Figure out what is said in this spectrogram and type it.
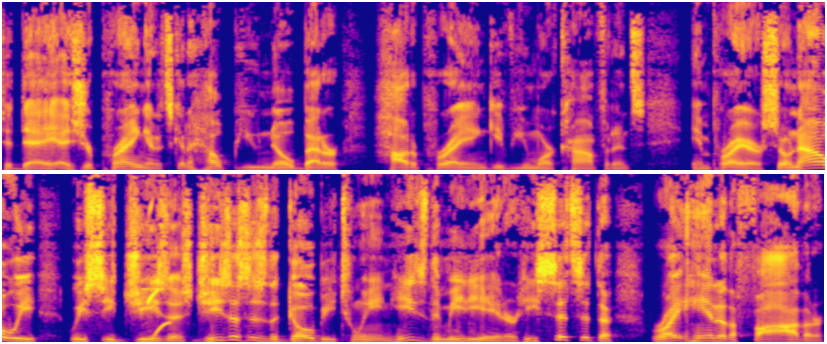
today as you're praying. And it's going to help you know better how to pray and give you more confidence in prayer. So now we, we see Jesus. Jesus is the go between. He's the mediator. He sits at the right hand of the Father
